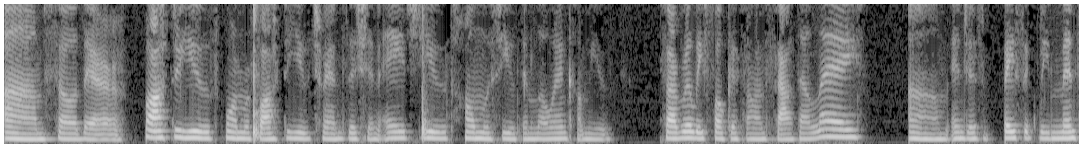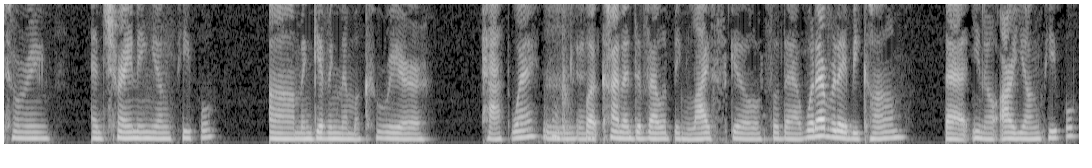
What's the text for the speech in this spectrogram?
Um, so they're foster youth, former foster youth, transition aged youth, homeless youth, and low income youth. So I really focus on South LA um, and just basically mentoring and training young people um, and giving them a career pathway, but kind of developing life skills so that whatever they become, that you know our young people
